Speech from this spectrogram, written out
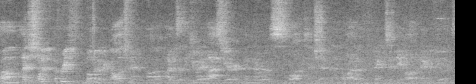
Um, I just wanted a brief moment of acknowledgement. Um, I was at the Q&A last year, and there was a lot of tension and a lot of negativity and a lot of negative feelings.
